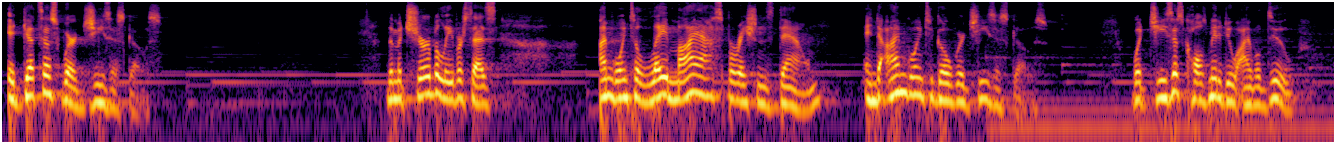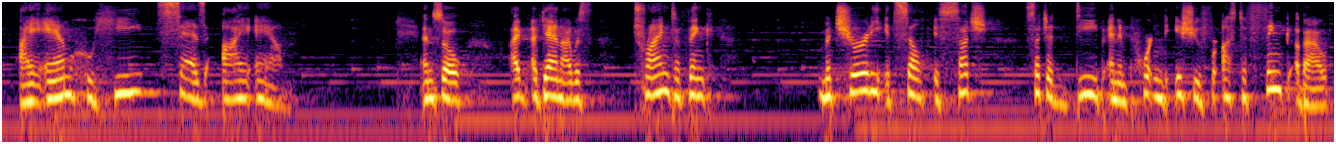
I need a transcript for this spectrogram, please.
it gets us where Jesus goes. The mature believer says, I'm going to lay my aspirations down and I'm going to go where Jesus goes. What Jesus calls me to do, I will do. I am who he says I am. And so, I, again, I was trying to think maturity itself is such, such a deep and important issue for us to think about.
